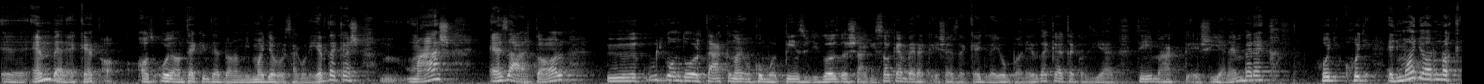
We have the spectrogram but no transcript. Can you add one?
eh, embereket, az olyan tekintetben, ami Magyarországon érdekes, más, ezáltal ők úgy gondolták, nagyon komoly pénzügyi, gazdasági szakemberek, és ezek egyre jobban érdekeltek, az ilyen témák és ilyen emberek, hogy, hogy egy magyarnak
